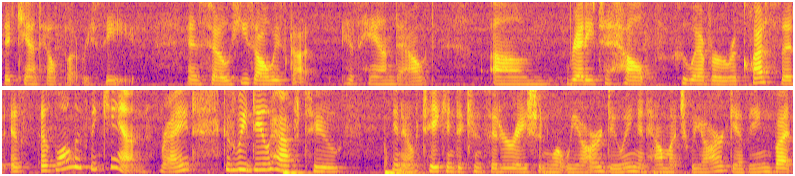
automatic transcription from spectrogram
it can't help but receive," and so he's always got his hand out, um, ready to help whoever requests it, as as long as we can, right? Because we do have to, you know, take into consideration what we are doing and how much we are giving, but.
